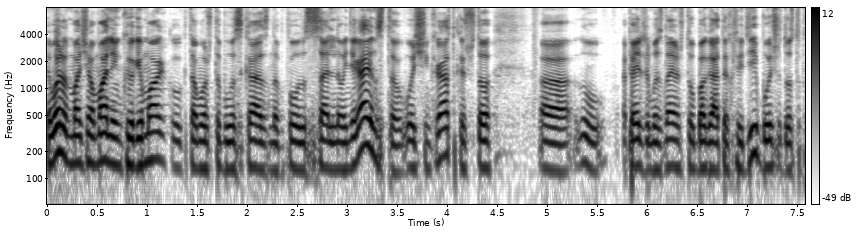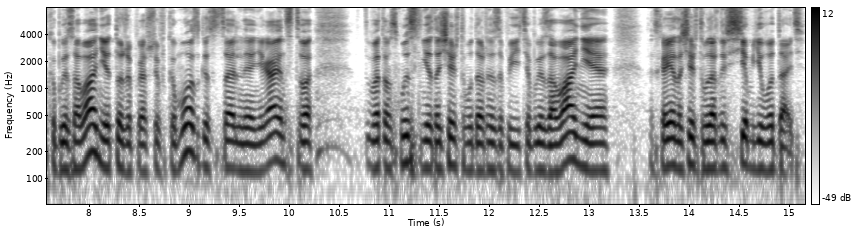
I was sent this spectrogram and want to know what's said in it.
Я, можно, начал маленькую ремарку к тому, что было сказано по поводу социального неравенства, очень кратко, что ну, опять же, мы знаем, что у богатых людей больше доступ к образованию, тоже прошивка мозга, социальное неравенство. В этом смысле не означает, что мы должны запретить образование, скорее означает, что мы должны всем его дать.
